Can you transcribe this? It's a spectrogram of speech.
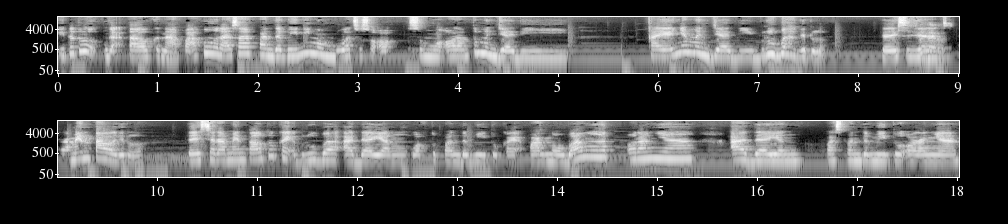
Itu tuh nggak tahu kenapa. Aku ngerasa pandemi ini membuat seseo- semua orang tuh menjadi kayaknya menjadi berubah gitu loh. Dari sejarah secara mental gitu loh. Dari secara mental tuh kayak berubah. Ada yang waktu pandemi itu kayak parno banget orangnya. Ada yang pas pandemi itu orangnya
